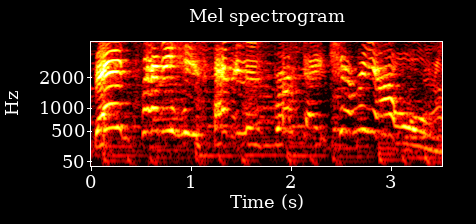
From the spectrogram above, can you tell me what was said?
Big Fatty, he's having his birthday. Cheerios!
